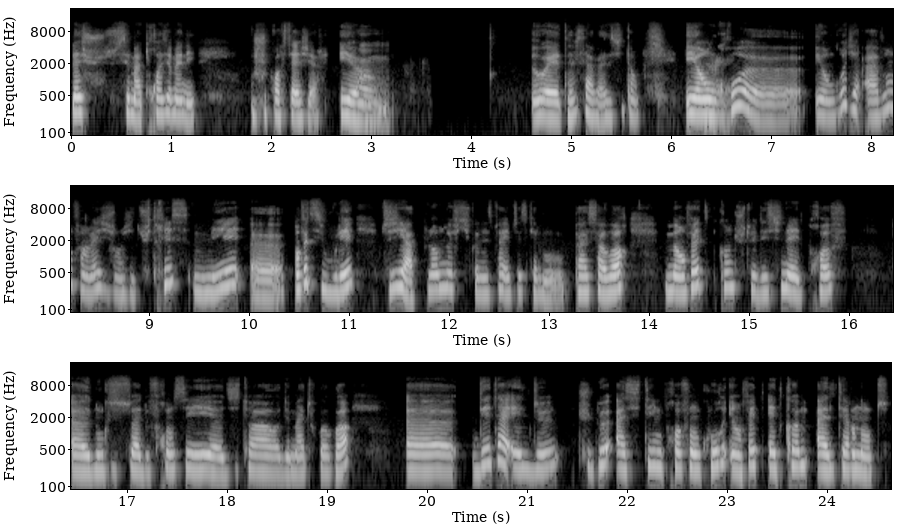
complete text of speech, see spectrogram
là, c'est ma troisième année où je suis prof stagiaire. Et Waouh. ouais, t'as vu, ça va vite. hein. Et en Ouais. gros, euh, et en gros, avant, enfin là, j'ai changé de tutrice, mais euh, en fait, si vous voulez, il y a plein de meufs qui connaissent pas et peut-être qu'elles vont pas savoir, mais en fait, quand tu te destines à être prof, euh, donc que ce soit de français, euh, d'histoire, de maths ou quoi, quoi, euh, dès ta L2, tu peux assister une prof en cours et en fait être comme alternante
